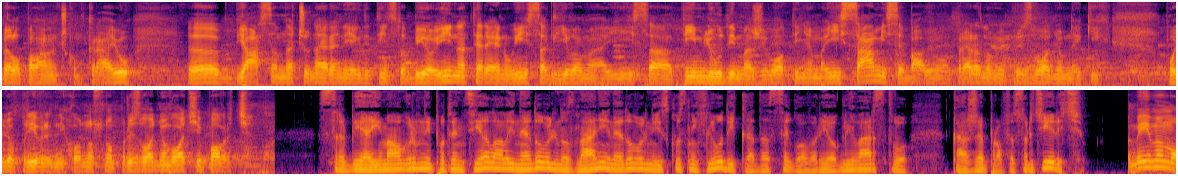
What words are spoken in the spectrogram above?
Belopalanačkom kraju. E, ja sam, znači, od najranijeg detinstva bio i na terenu, i sa gljivama, i sa tim ljudima, životinjama, i sami se bavimo preradom i proizvodnjom nekih poljoprivrednih, odnosno proizvodnjom voća i povrća. Srbija ima ogromni potencijal, ali nedovoljno znanja i nedovoljno iskusnih ljudi kada se govori o gljivarstvu, kaže profesor Ćirić. Mi imamo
